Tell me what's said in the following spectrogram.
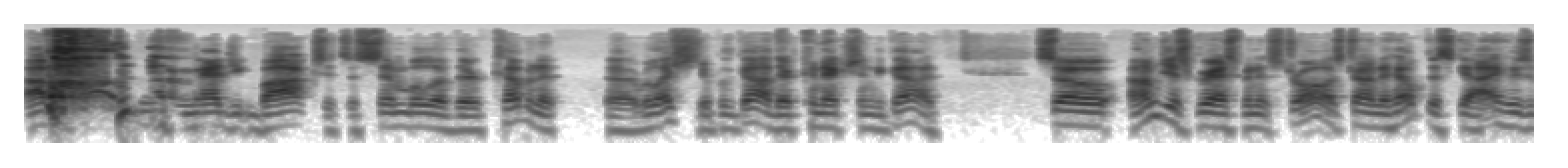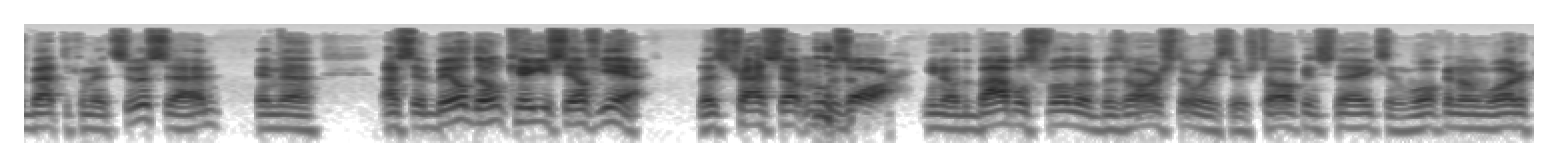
Obviously, it's not a magic box. It's a symbol of their covenant uh, relationship with God, their connection to God. So I'm just grasping at straws, trying to help this guy who's about to commit suicide. And uh, I said, Bill, don't kill yourself yet. Let's try something bizarre. You know, the Bible's full of bizarre stories. There's talking snakes and walking on water,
